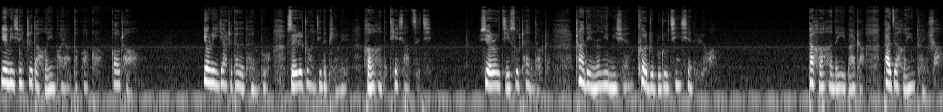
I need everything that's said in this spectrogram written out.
叶明轩知道何英快要到高考高潮，用力压着她的臀部，随着撞击的频率狠狠的贴向自己，血肉急速颤抖着，差点让叶明轩克制不住倾泻的欲望。他狠狠的一巴掌拍在何英臀上，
